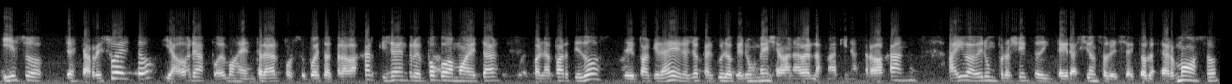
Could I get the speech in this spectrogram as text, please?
y eso ya está resuelto y ahora podemos entrar, por supuesto, a trabajar, que ya dentro de poco vamos a estar con la parte 2 del Parque Las Yo calculo que en un mes ya van a ver las máquinas trabajando. Ahí va a haber un proyecto de integración sobre el sector hermoso,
